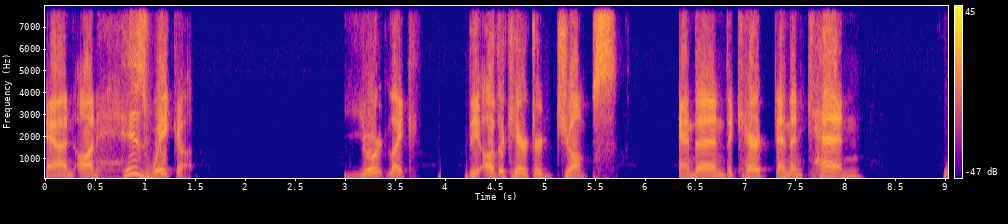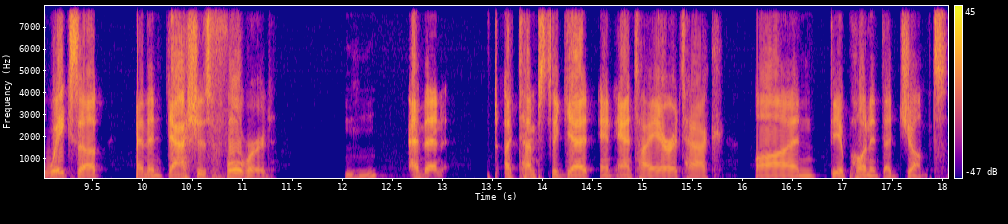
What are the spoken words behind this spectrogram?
And on his wake up, you're like the other character jumps, and then the character and then Ken wakes up and then dashes forward mm-hmm. and then attempts to get an anti-air attack on the opponent that jumped.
